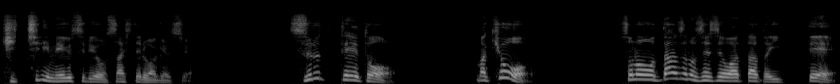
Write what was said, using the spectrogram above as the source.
きっちり目薬をさしてるわけですよ。するってえとまあ今日そのダンスの先生終わった後行って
